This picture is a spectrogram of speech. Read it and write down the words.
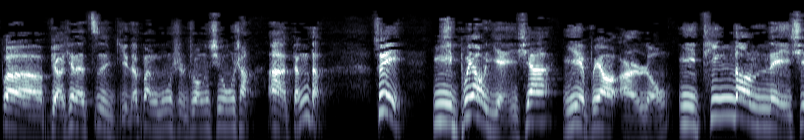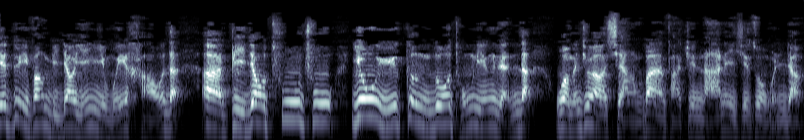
呃，表现在自己的办公室装修上啊，等等。所以你不要眼瞎，你也不要耳聋。你听到哪些对方比较引以为豪的啊，比较突出、优于更多同龄人的，我们就要想办法去拿那些做文章。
